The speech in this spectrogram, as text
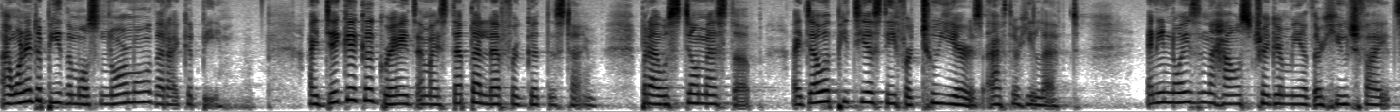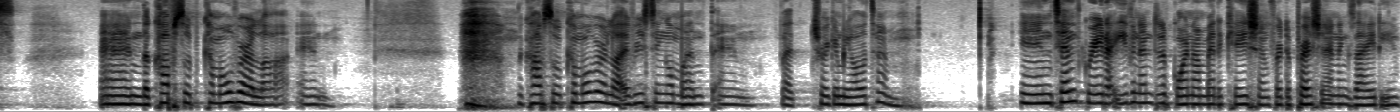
I wanted to be the most normal that I could be. I did get good grades, and my stepdad left for good this time, but I was still messed up. I dealt with PTSD for two years after he left. Any noise in the house triggered me of their huge fights. And the cops would come over a lot, and the cops would come over a lot every single month, and that triggered me all the time. In 10th grade, I even ended up going on medication for depression and anxiety,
